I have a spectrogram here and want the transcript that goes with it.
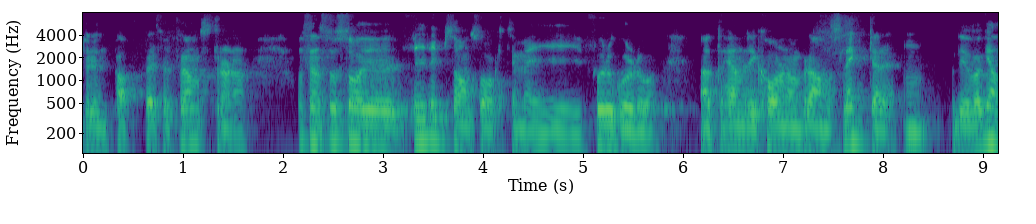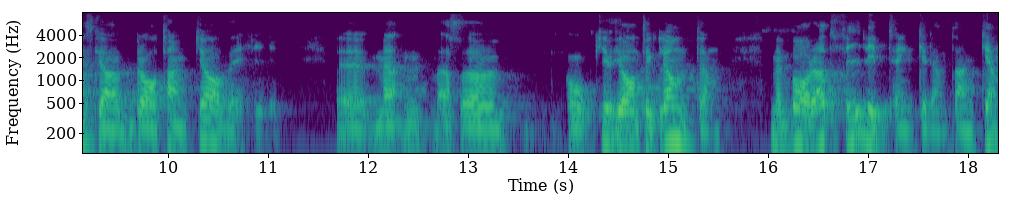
brunt papper för fönstren. Och sen så sa ju Filip sa en sak till mig i förrgår då. Att Henrik har någon brandsläckare. Mm. Och det var ganska bra tanke av dig Filip. Eh, Men, alltså, och jag har inte glömt den. Men bara att Filip tänker den tanken.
